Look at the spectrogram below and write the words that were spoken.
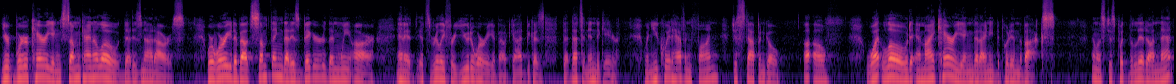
You're, we're carrying some kind of load that is not ours. We're worried about something that is bigger than we are. And it, it's really for you to worry about, God, because that, that's an indicator. When you quit having fun, just stop and go, uh oh, what load am I carrying that I need to put in the box? And let's just put the lid on that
